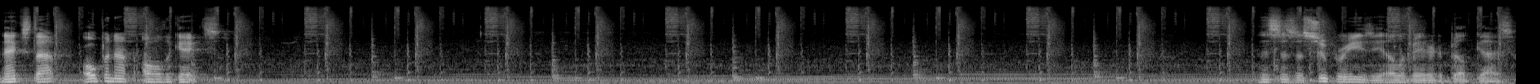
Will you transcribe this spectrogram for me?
Next up, open up all the gates. This is a super easy elevator to build, guys.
